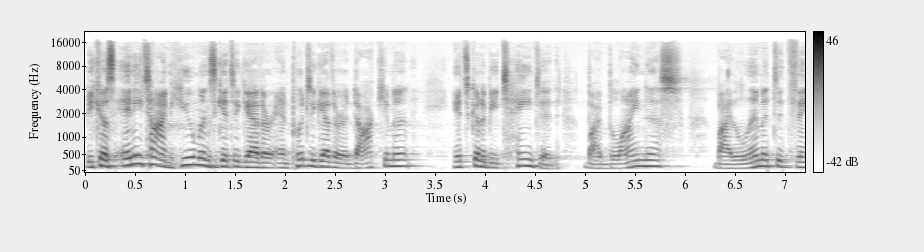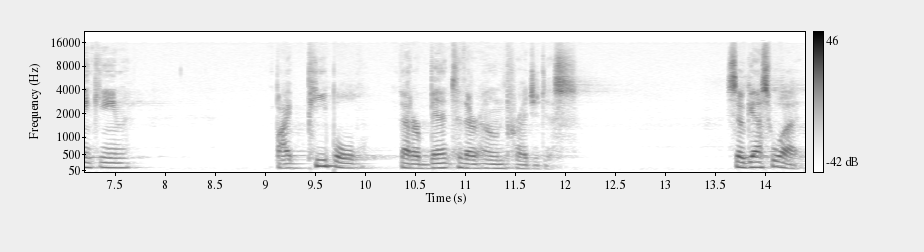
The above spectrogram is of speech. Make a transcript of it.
Because anytime humans get together and put together a document, it's going to be tainted by blindness, by limited thinking, by people that are bent to their own prejudice. So, guess what?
